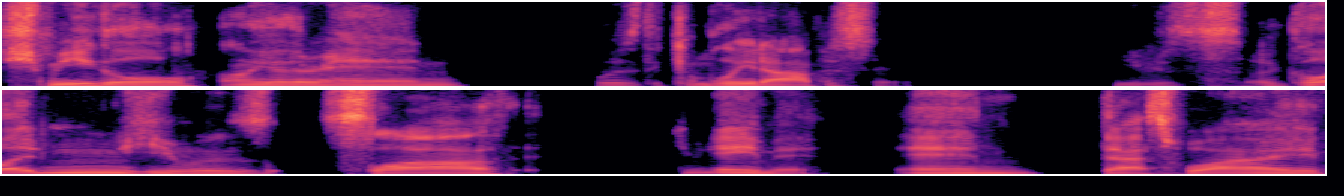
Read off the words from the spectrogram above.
Smeagol, on the other hand, was the complete opposite. He was a glutton, he was sloth, you name it, and that's why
